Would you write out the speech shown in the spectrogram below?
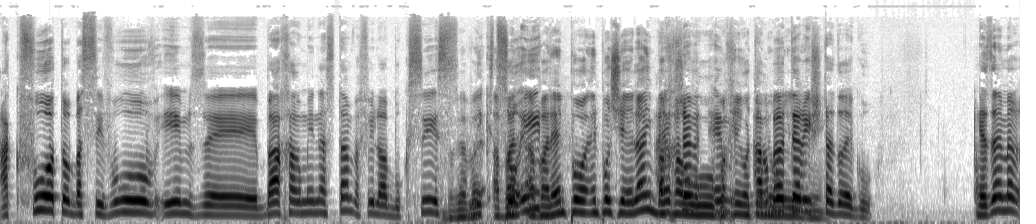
עקפו אותו בסיבוב, אם זה בכר מן הסתם, ואפילו אבוקסיס, אבל- מקצועית. אבל, אבל אין, פה, אין פה שאלה אם בכר הוא בכיר יותר הרבה יותר. השתדרגו. אז אני אומר,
